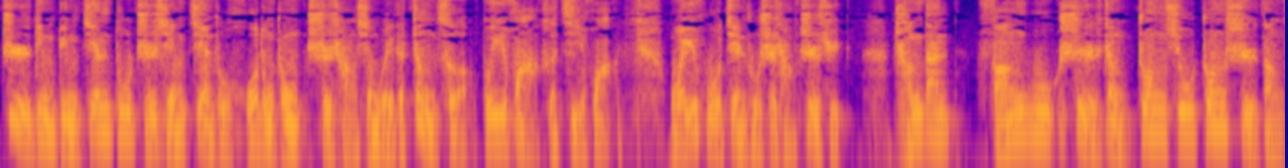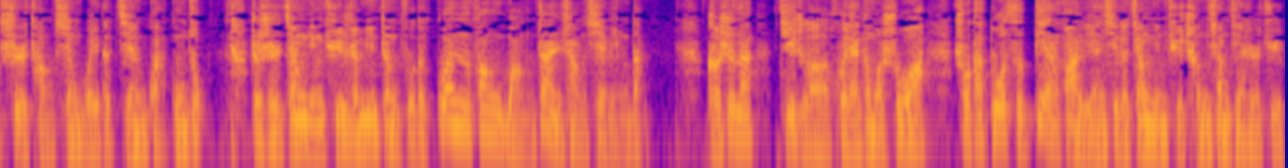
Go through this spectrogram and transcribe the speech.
制定并监督执行建筑活动中市场行为的政策规划和计划，维护建筑市场秩序，承担。房屋市政、装修、装饰等市场行为的监管工作，这是江宁区人民政府的官方网站上写明的。可是呢，记者回来跟我说啊，说他多次电话联系了江宁区城乡建设局，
